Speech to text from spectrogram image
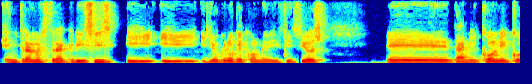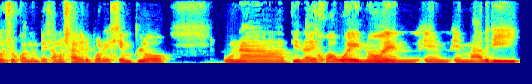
entra nuestra crisis y yo creo que con edificios eh, tan icónicos o cuando empezamos a ver, por ejemplo, una tienda de Huawei ¿no? en, Madrid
